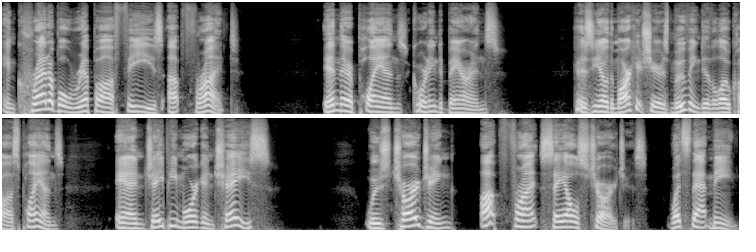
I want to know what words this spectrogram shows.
incredible ripoff fees up front in their plans, according to Barron's, because you know the market share is moving to the low cost plans, and J.P. Morgan Chase was charging upfront sales charges. What's that mean?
